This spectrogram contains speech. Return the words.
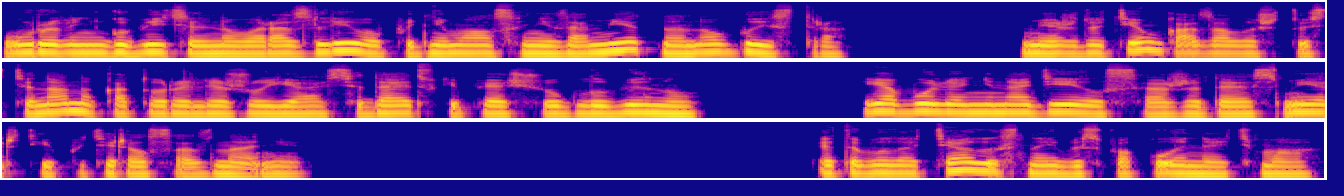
Уровень губительного разлива поднимался незаметно, но быстро. Между тем казалось, что стена, на которой лежу я, оседает в кипящую глубину. Я более не надеялся, ожидая смерти, и потерял сознание. Это была тягостная и беспокойная тьма.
